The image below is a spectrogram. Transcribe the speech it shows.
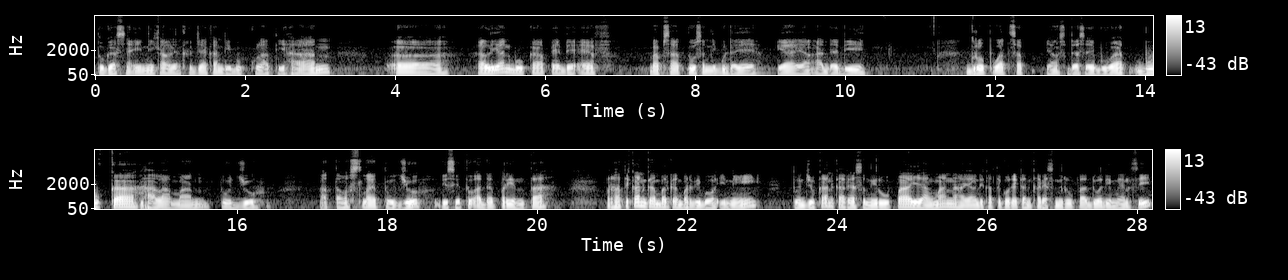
tugasnya ini kalian kerjakan di buku latihan uh, kalian buka PDF bab 1 seni budaya ya yang ada di grup WhatsApp yang sudah saya buat. Buka halaman 7 atau slide 7 di situ ada perintah. Perhatikan gambar-gambar di bawah ini. Tunjukkan karya seni rupa yang mana? Yang dikategorikan karya seni rupa dua dimensi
